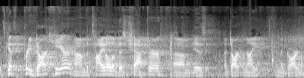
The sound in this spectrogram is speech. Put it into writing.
it gets pretty dark here. Um, the title of this chapter um, is A Dark Night in the Garden,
